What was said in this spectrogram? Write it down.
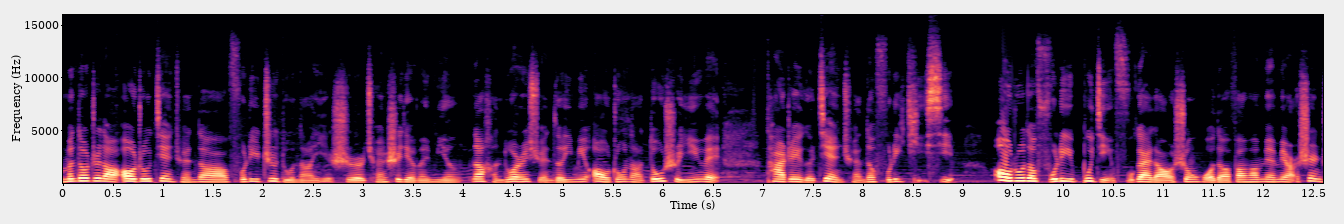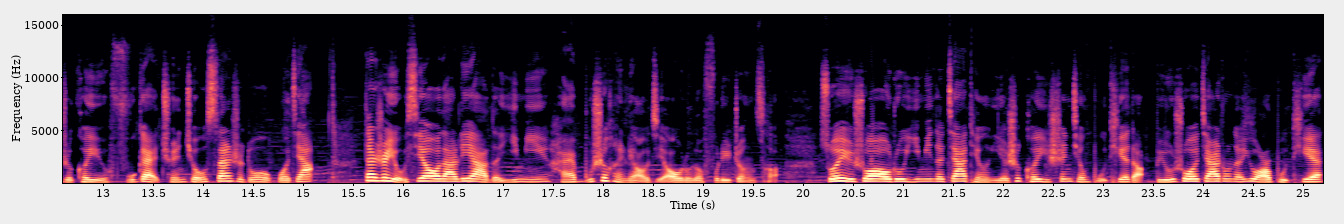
我们都知道，澳洲健全的福利制度呢，也是全世界闻名。那很多人选择移民澳洲呢，都是因为它这个健全的福利体系。澳洲的福利不仅覆盖到生活的方方面面，甚至可以覆盖全球三十多个国家。但是有些澳大利亚的移民还不是很了解澳洲的福利政策，所以说澳洲移民的家庭也是可以申请补贴的，比如说家中的幼儿补贴、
